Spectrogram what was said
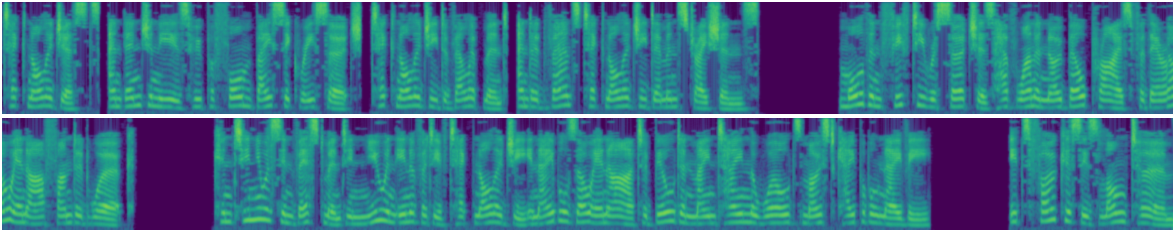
technologists, and engineers who perform basic research, technology development, and advanced technology demonstrations. More than 50 researchers have won a Nobel Prize for their ONR-funded work. Continuous investment in new and innovative technology enables ONR to build and maintain the world's most capable navy. Its focus is long-term,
